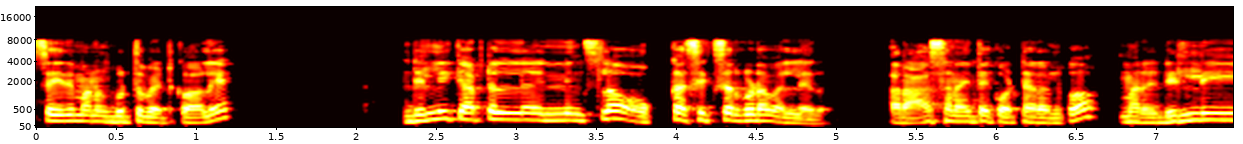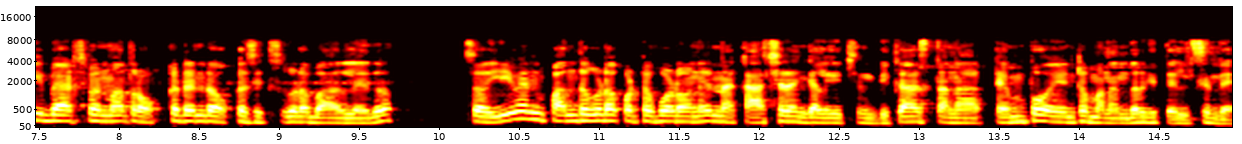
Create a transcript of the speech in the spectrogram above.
సో ఇది మనం గుర్తుపెట్టుకోవాలి. ఢిల్లీ క్యాపిటల్ ఇన్నింగ్స్లో ఒక్క సిక్సర్ కూడా వెళ్ళలేదు. రాసన్ అయితే కొట్టారనుకో మరి ఢిల్లీ బ్యాట్స్మెన్ మాత్రం ఒక్కటంటే ఒక్క సిక్స్ కూడా బాగలేదు సో ఈవెన్ పంత్ కూడా కొట్టకపోవడం అనేది నాకు ఆశ్చర్యం కలిగించింది. బికాస్ తన టెంపో ఏంటో మనందరికీ తెలిసిందే.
